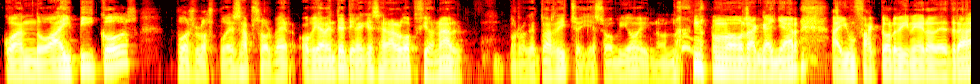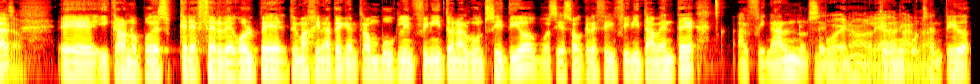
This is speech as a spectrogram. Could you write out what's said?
cuando hay picos, pues los puedes absorber. Obviamente tiene que ser algo opcional, por lo que tú has dicho, y es obvio, y no, no, no nos vamos a engañar, hay un factor dinero detrás. claro. Eh, y claro, no puedes crecer de golpe. Tú imagínate que entra un bucle infinito en algún sitio, pues si eso crece infinitamente, al final no sé, Bueno, no, tiene ningún parda. sentido.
